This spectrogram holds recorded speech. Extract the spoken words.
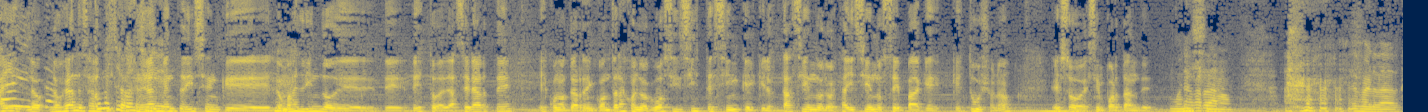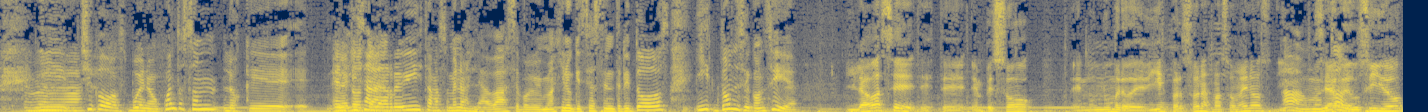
hay- lo- los grandes ¿Cómo se artistas generalmente dicen que lo más lindo de, de- de esto de hacer arte es cuando te reencontrás con lo que vos hiciste sin que el que lo está haciendo, lo está diciendo, sepa que, que es tuyo, ¿no? Eso es importante. Buenísimo. es verdad. Es verdad. Y chicos, bueno, ¿cuántos son los que eh, En realizan total. la revista? Más o menos la base, porque me imagino que se hace entre todos. ¿Y dónde se consigue? Y la base este, empezó en un número de 10 personas más o menos y Ah, se ha reducido.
